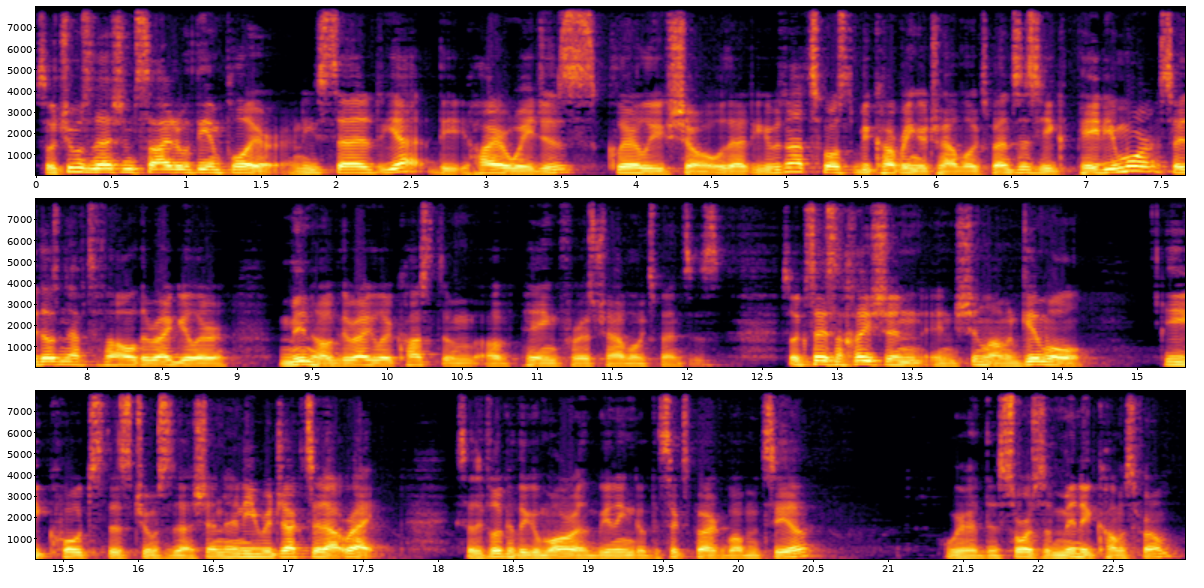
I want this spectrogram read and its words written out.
So Hadeshen sided with the employer, and he said, yeah, the higher wages clearly show that he was not supposed to be covering your travel expenses. He paid you more, so he doesn't have to follow the regular minhag, the regular custom of paying for his travel expenses. So Ketzos HaChoshen in Shin Lamed Gimmel, he quotes this Trumas Hadeshen, and he rejects it outright. Says, if you look at the Gemara at the beginning of the sixth paragraph of Mitzvah, where the source of minhag comes from,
